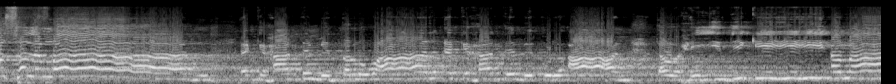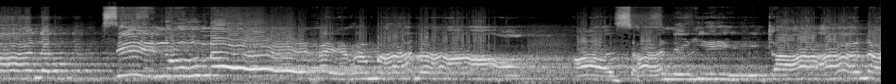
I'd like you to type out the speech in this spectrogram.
মুসলমান এক হাত में तलवार एक हाथ में कुरान तौहीद की अमानत सीनों में है हमारा आसान ही मिठाना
